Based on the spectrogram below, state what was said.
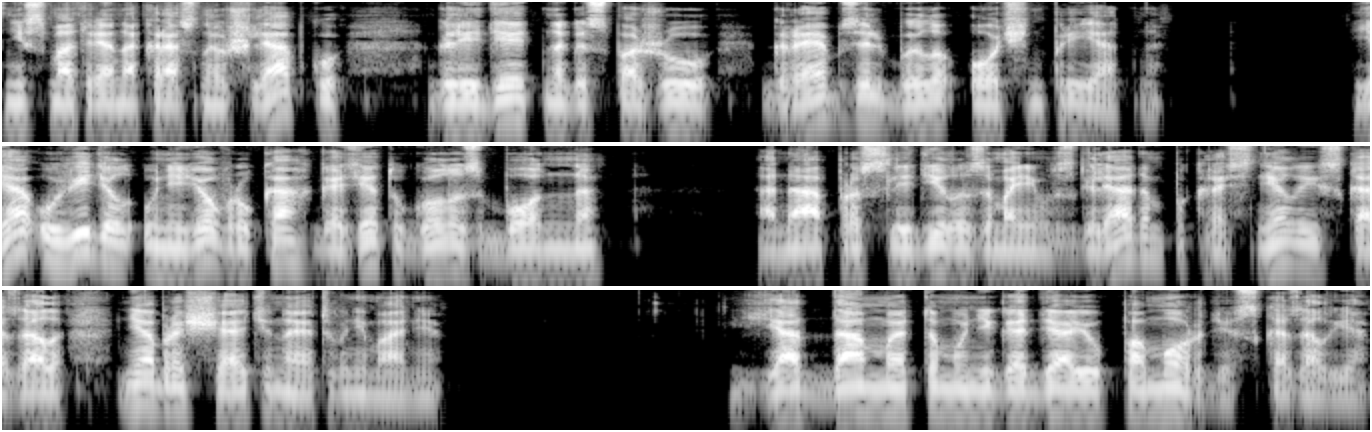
Несмотря на красную шляпку, глядеть на госпожу Гребзель было очень приятно. Я увидел у нее в руках газету «Голос Бонна», она проследила за моим взглядом, покраснела и сказала, «Не обращайте на это внимания». «Я дам этому негодяю по морде», — сказал я.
